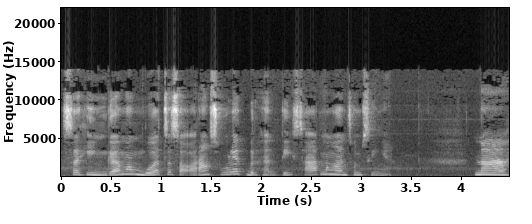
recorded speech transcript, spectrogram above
sehingga membuat seseorang sulit berhenti saat mengonsumsinya. Nah,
